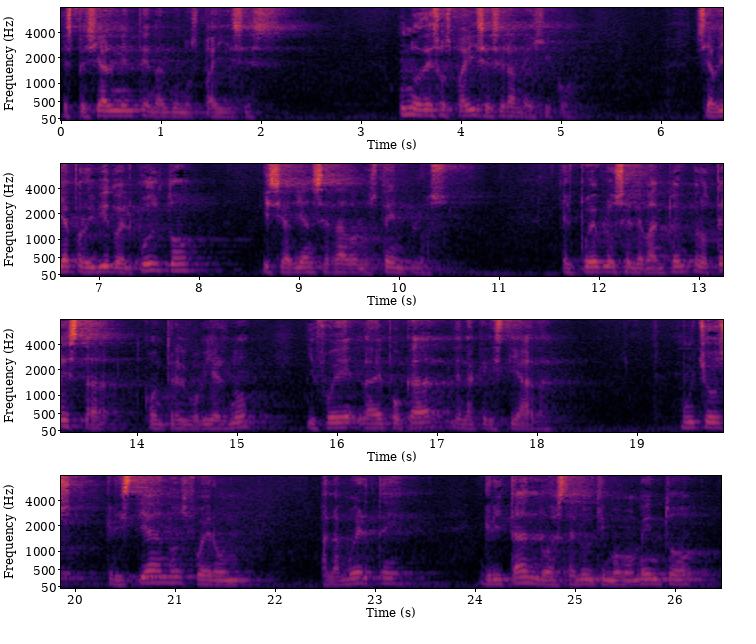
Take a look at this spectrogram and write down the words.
especialmente en algunos países. Uno de esos países era México. Se había prohibido el culto y se habían cerrado los templos. El pueblo se levantó en protesta contra el gobierno y fue la época de la cristiada. Muchos cristianos fueron a la muerte gritando hasta el último momento,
